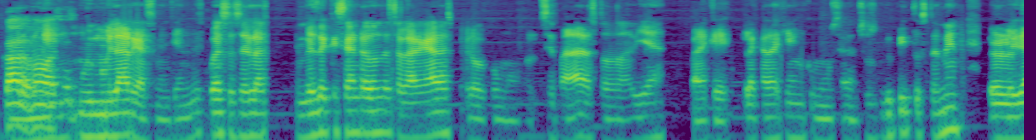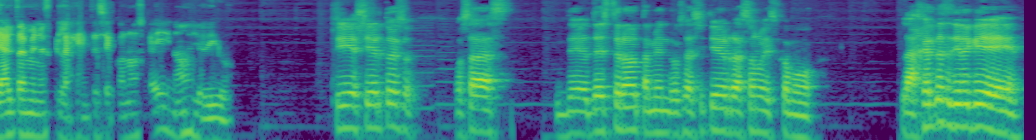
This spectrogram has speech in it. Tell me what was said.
claro, muy, no, es- muy, muy largas, ¿me entiendes? Puedes hacerlas, en vez de que sean redondas alargadas, pero como separadas todavía, para que la, cada quien como sean sus grupitos también. Pero lo ideal también es que la gente se conozca ahí, ¿no? Yo digo. Sí, es cierto eso. O sea, de, de este lado también, o sea, sí tienes razón, es como la gente se tiene que,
